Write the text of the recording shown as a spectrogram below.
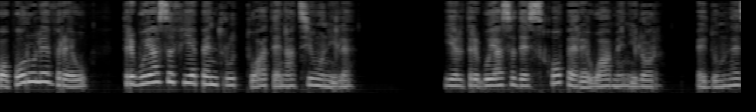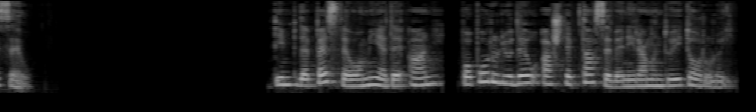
poporul evreu trebuia să fie pentru toate națiunile. El trebuia să descopere oamenilor pe Dumnezeu. Timp de peste o mie de ani, poporul iudeu așteptase venirea Mântuitorului.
